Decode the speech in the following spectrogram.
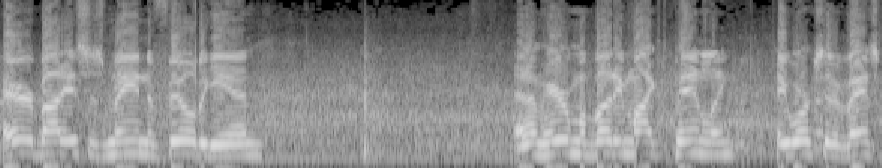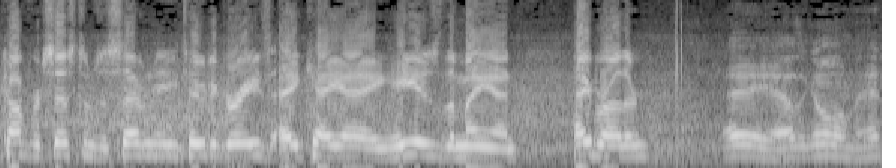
Hey everybody, this is me in the field again. And I'm here with my buddy Mike Penley. He works at Advanced Comfort Systems at 72 Degrees, aka he is the man. Hey brother, Hey, how's it going, man?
